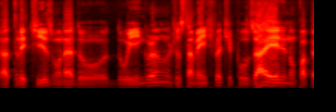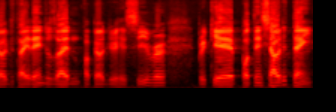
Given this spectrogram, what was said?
atletismo, né, do, do Ingram, justamente para tipo usar ele no papel de Tyrande, usar ele no papel de receiver, porque potencial ele tem.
